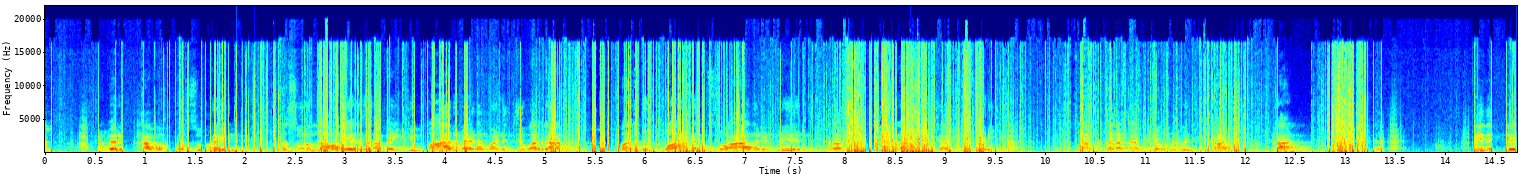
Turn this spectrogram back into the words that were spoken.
அந்த பேர் சபைக்கு மாறுவேடம் அணிஞ்சு வர்றாங்க. வந்து வாகன் சுவாதர் என்று ரசூலுல்லாஹ் கவிதை படிக்கிறார். அல்லாஹ் நபி அவர்களுக்கு காட்சி கொடுக்கிறான் கவிதையிலே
